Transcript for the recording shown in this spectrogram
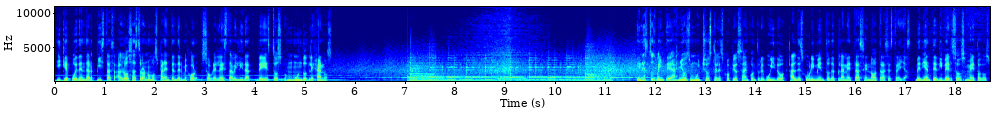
y que pueden dar pistas a los astrónomos para entender mejor sobre la estabilidad de estos mundos lejanos. En estos 20 años, muchos telescopios han contribuido al descubrimiento de planetas en otras estrellas, mediante diversos métodos.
